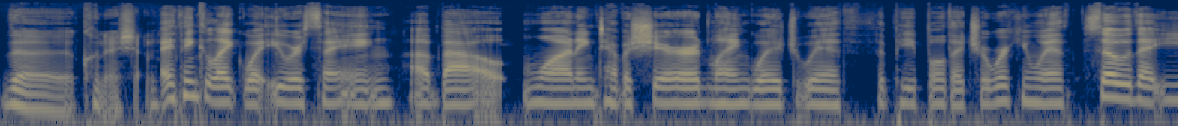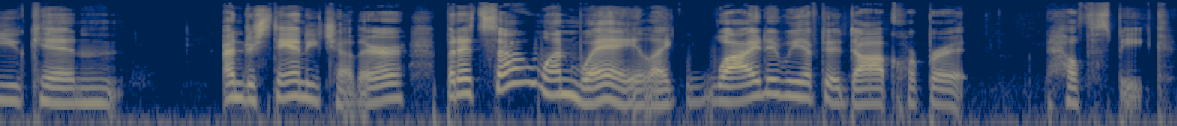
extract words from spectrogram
the clinician. I think like what you were saying about wanting to have a shared language with the people that you're working with so that you can understand each other, but it's so one way. Like why did we have to adopt corporate health speak?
